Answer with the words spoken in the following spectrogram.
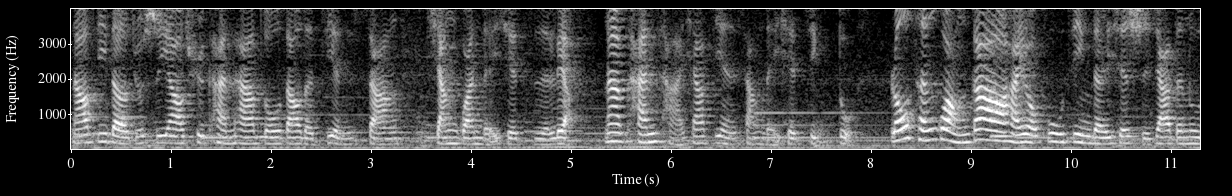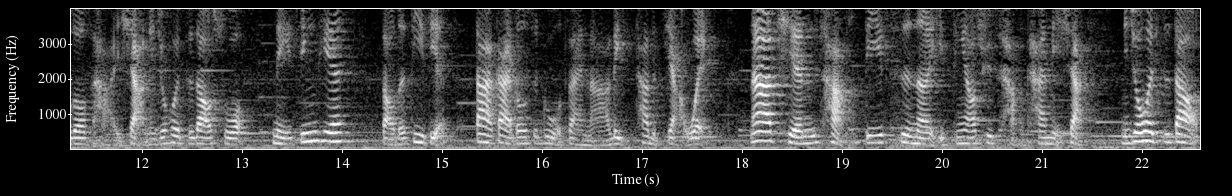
然后记得就是要去看它周遭的建商相关的一些资料，那勘察一下建商的一些进度、楼层广告，还有附近的一些实价登录都查一下，你就会知道说你今天找的地点大概都是落在哪里，它的价位。那前场第一次呢，一定要去场看一下。你就会知道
